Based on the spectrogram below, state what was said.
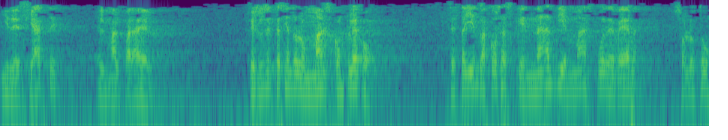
y deseaste el mal para él. Jesús está haciendo lo más complejo. Se está yendo a cosas que nadie más puede ver, solo tú.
